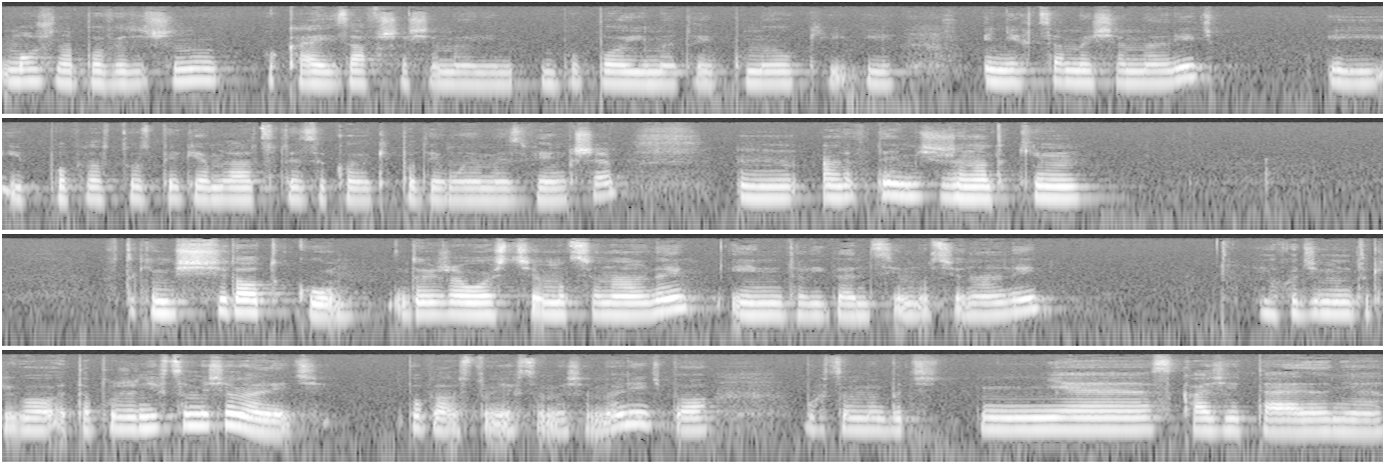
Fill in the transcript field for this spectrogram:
można powiedzieć, że no okej, okay, zawsze się mylimy, bo boimy tej pomyłki i, i nie chcemy się mylić i, i po prostu z biegiem lat ryzyko, jakie podejmujemy jest większe. Um, ale wydaje mi się, że na takim w takim środku dojrzałości emocjonalnej i inteligencji emocjonalnej dochodzimy do takiego etapu, że nie chcemy się mylić. Po prostu nie chcemy się mylić, bo, bo chcemy być nieskazitelnie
